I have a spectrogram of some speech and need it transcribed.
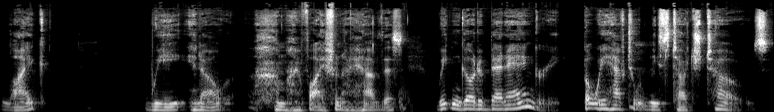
like we, you know, my wife and I have this, we can go to bed angry, but we have to at least touch toes.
